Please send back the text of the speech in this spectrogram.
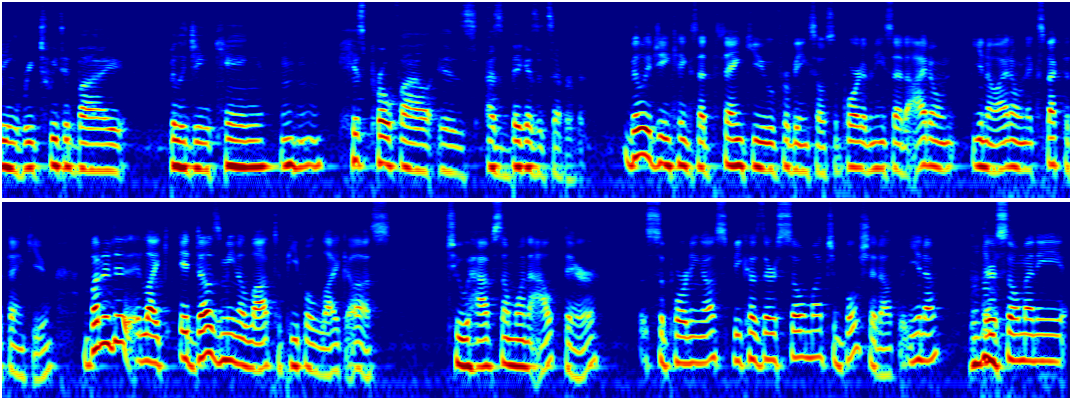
being retweeted by Billie Jean King. hmm His profile is as big as it's ever been. Billie Jean King said, "Thank you for being so supportive," and he said, "I don't, you know, I don't expect a thank you, but it is like it does mean a lot to people like us to have someone out there supporting us because there's so much bullshit out there. You know, mm-hmm. there's so many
